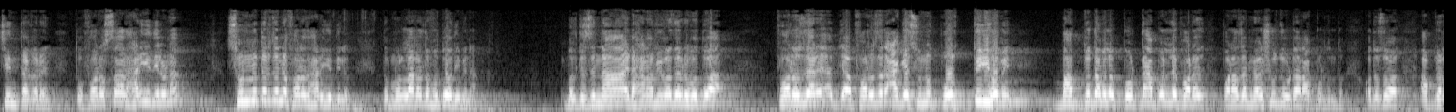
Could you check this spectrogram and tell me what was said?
চিন্তা করেন তো ফরজ সালাদ হারিয়ে দিল না? সুন্নতের জন্য ফরজ হারিয়ে দিল। তো মোল্লারা তো ফতুয়া দিবে না। বলতেছে না এটা হানাফি মাযহাবের ফতুয়া। ফরজের ফরজের আগে সুন্নত পড়তেই হবে। বাধ্যতামূলক পড়- না পড়লে পড়া যাবে না সূর্য ওঠার আগ পর্যন্ত। অথচ আপনার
